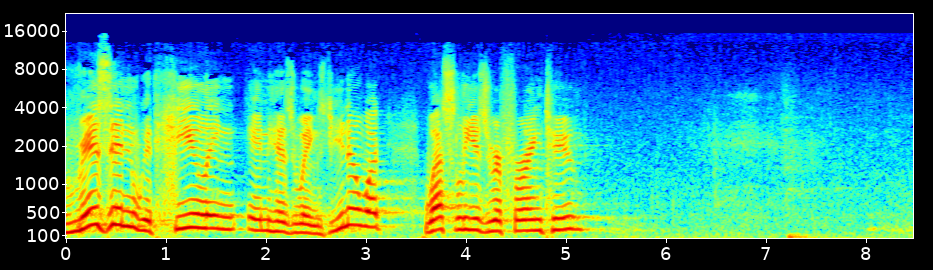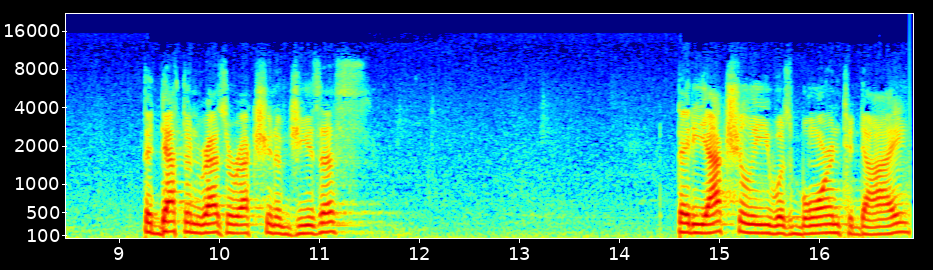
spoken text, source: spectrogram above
Risen with healing in his wings. Do you know what Wesley is referring to? The death and resurrection of Jesus. That he actually was born to die.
